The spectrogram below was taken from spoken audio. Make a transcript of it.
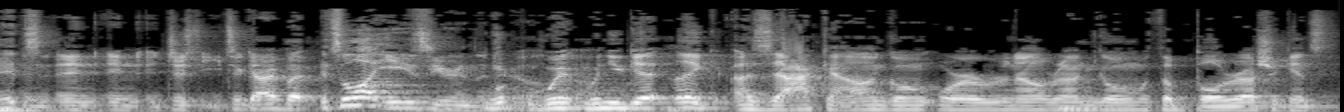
It's- and, and, and it just eats a guy. But It's a lot easier in the drill. when, when you get like a Zach Allen going or a Renell Wren going with a bull rush against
